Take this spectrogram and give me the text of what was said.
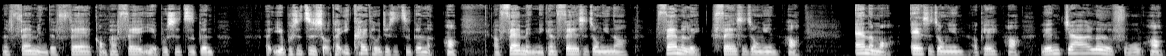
那 famine 的非恐怕非也不是字根，呃，也不是字首，它一开头就是字根了，哈。啊，famine，你看 fa 是重音哦，family fa 是重音哈，animal a 是重音，OK 哈，连家乐福哈，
